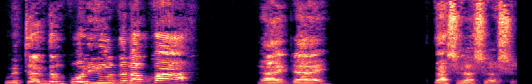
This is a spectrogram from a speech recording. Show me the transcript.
তুমি তো একদম পরীর মতন আব্বা। তাই তাই আসো আসো আসো।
